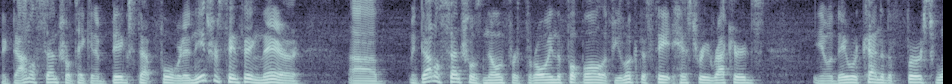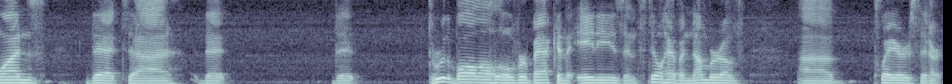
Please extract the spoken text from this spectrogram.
McDonell Central taking a big step forward. And the interesting thing there, uh, McDonell Central is known for throwing the football. If you look at the state history records, you know they were kind of the first ones that uh, that that threw the ball all over back in the 80s, and still have a number of uh, players that are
